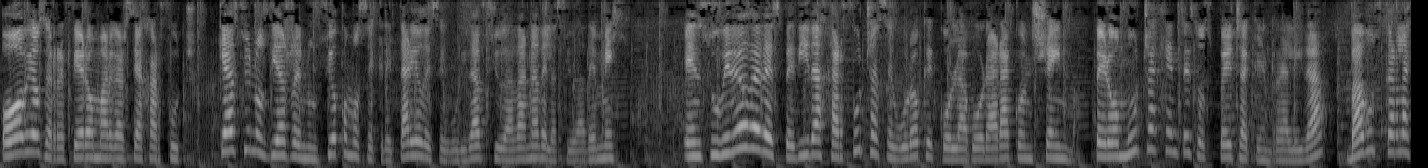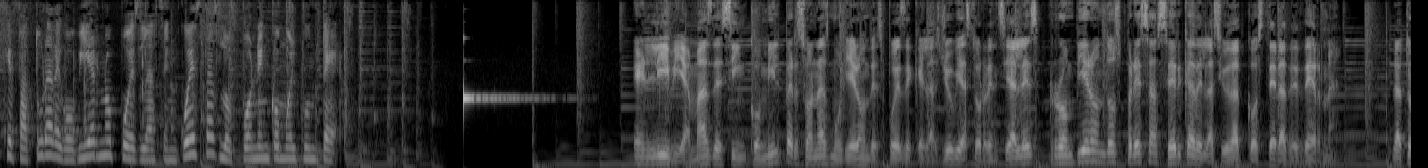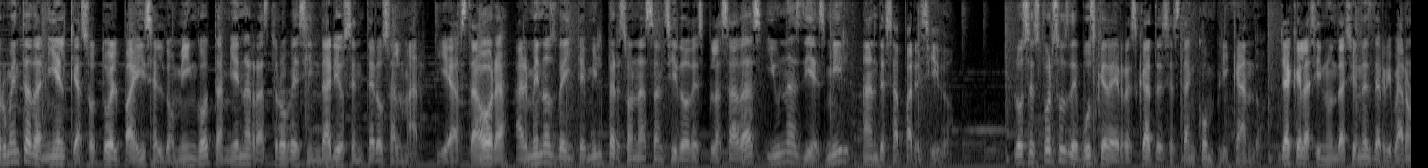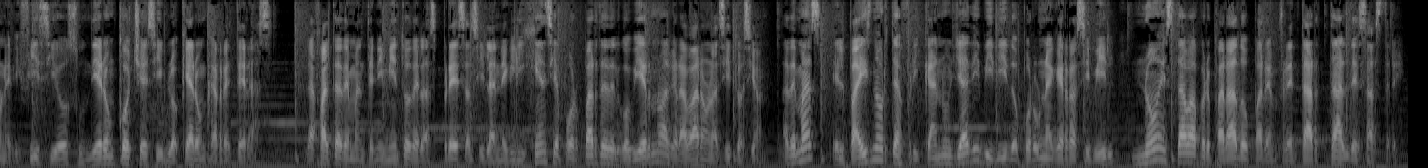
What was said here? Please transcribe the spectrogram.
Obvio se refiere a Omar García Harfuch, que hace unos días renunció como secretario de Seguridad Ciudadana de la Ciudad de México. En su video de despedida, Harfuch aseguró que colaborará con Sheinbaum, pero mucha gente sospecha que en realidad va a buscar la jefatura de gobierno pues las encuestas lo ponen como el puntero. En Libia, más de 5.000 personas murieron después de que las lluvias torrenciales rompieron dos presas cerca de la ciudad costera de Derna. La tormenta Daniel que azotó el país el domingo también arrastró vecindarios enteros al mar, y hasta ahora al menos 20.000 personas han sido desplazadas y unas 10.000 han desaparecido. Los esfuerzos de búsqueda y rescate se están complicando, ya que las inundaciones derribaron edificios, hundieron coches y bloquearon carreteras. La falta de mantenimiento de las presas y la negligencia por parte del gobierno agravaron la situación. Además, el país norteafricano, ya dividido por una guerra civil, no estaba preparado para enfrentar tal desastre.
